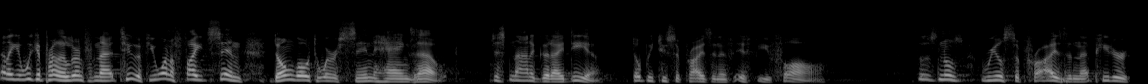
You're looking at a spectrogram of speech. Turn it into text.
And again, we could probably learn from that too. If you want to fight sin, don't go to where sin hangs out. Just not a good idea. Don't be too surprised if, if you fall. So there's no real surprise in that Peter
